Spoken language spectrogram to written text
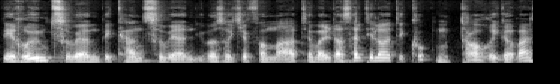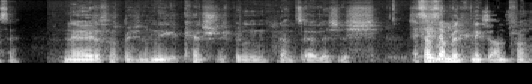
berühmt zu werden, bekannt zu werden über solche Formate, weil das halt die Leute gucken, traurigerweise. Nee, das hat mich noch nie gecatcht, ich bin ganz ehrlich. Ich, ich kann damit ja, nichts anfangen.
